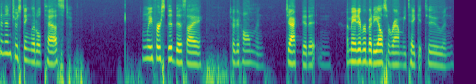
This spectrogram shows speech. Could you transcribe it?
It's an interesting little test. When we first did this, I took it home and Jack did it, and I made everybody else around me take it too, and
